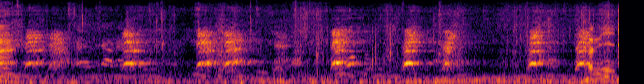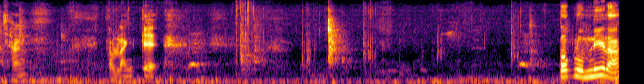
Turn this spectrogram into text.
มา อนนี้ช่างกำลังแกะ ตกหลุมนี้เหรอ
